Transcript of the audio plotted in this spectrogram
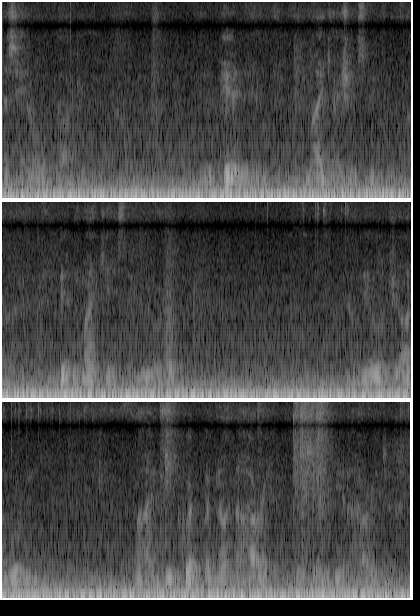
mishandled the puck. It appeared in, in my, I shouldn't speak for, in my case that we were, you know, the old John Wooden line, be quick but not in a hurry. We seem to be in a hurry tonight.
